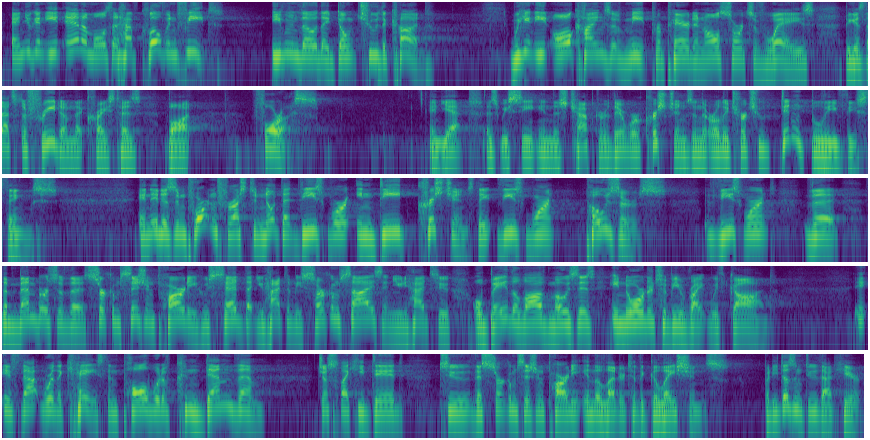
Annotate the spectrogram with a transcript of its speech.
And you can eat animals that have cloven feet even though they don't chew the cud. We can eat all kinds of meat prepared in all sorts of ways because that's the freedom that Christ has bought for us. And yet, as we see in this chapter, there were Christians in the early church who didn't believe these things. And it is important for us to note that these were indeed Christians, they, these weren't posers. These weren't the, the members of the circumcision party who said that you had to be circumcised and you had to obey the law of Moses in order to be right with God. If that were the case, then Paul would have condemned them, just like he did to the circumcision party in the letter to the Galatians. But he doesn't do that here.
